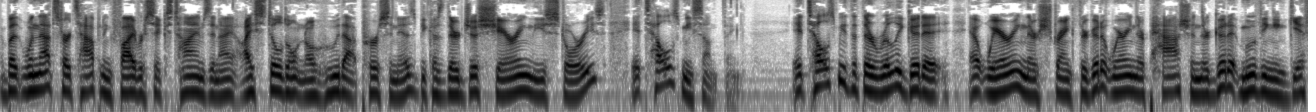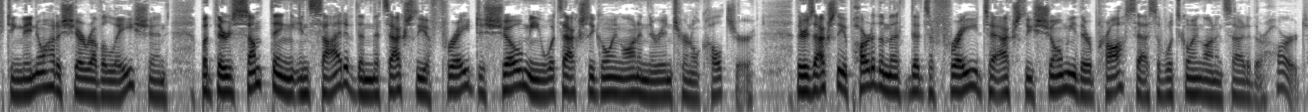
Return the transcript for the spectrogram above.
But when that starts happening five or six times and I, I still don't know who that person is because they're just sharing these stories, it tells me something it tells me that they're really good at, at wearing their strength. They're good at wearing their passion. They're good at moving and gifting. They know how to share revelation. But there's something inside of them that's actually afraid to show me what's actually going on in their internal culture. There's actually a part of them that, that's afraid to actually show me their process of what's going on inside of their heart.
